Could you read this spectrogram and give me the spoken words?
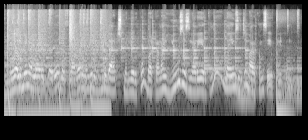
உண்மையாலுமே நல்லா இருக்காது. அந்த ஃப்ளவர் வந்து ரொம்ப பேட் ஸ்மெல் இருக்கும். பட் ஆனால் யூசஸ் நிறைய இருக்குங்க தயவு செஞ்சு மறக்காமல் சேவ் பண்ணிக்கோங்க.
